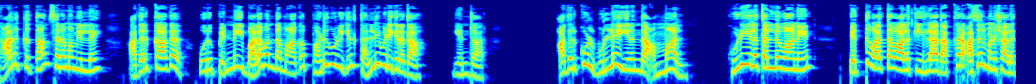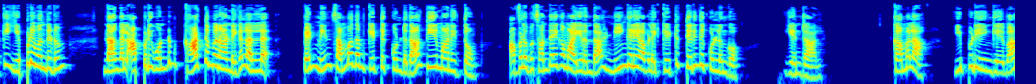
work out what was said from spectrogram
யாருக்குத்தான் சிரமம் இல்லை. அதற்காக ஒரு பெண்ணை பலவந்தமாக படுகுழியில் தள்ளிவிடுகிறதா? என்றார். அதற்குள் உள்ளே இருந்த அம்மாள் குழியில தள்ளுவானேன். பெத்து வளர்த்தவாளுக்கு இல்லாத அக்கறை அசல் மனுஷாளுக்கு எப்படி வந்துடும்? நாங்கள் அப்படி ஒன்றும் காட்டு மிராண்டிகள் அல்ல. பெண்ணின் சம்மதம் கேட்டுக்கொண்டுதான் தீர்மானித்தோம். அவ்வளவு சந்தேகமாயிருந்தால் நீங்களே அவளை கேட்டு தெரிந்து கொள்ளுங்கோ என்றாள். கமலா இப்படி எங்கே வா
